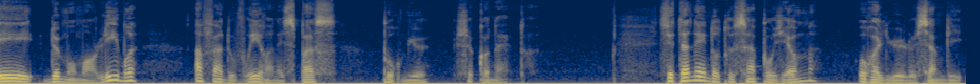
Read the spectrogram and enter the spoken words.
et de moments libres afin d'ouvrir un espace pour mieux se connaître. Cette année, notre symposium aura lieu le samedi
